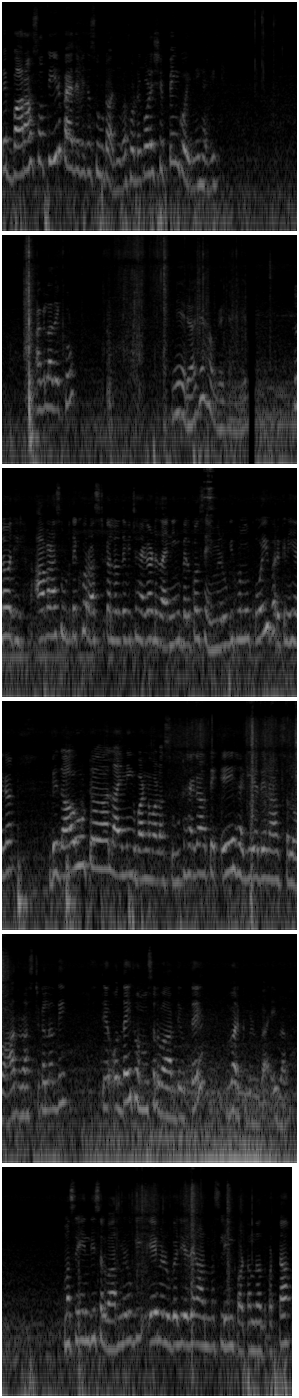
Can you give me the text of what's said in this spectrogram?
ਤੇ 1230 ਰੁਪਏ ਦੇ ਵਿੱਚ ਸੂਟ ਆ ਜਾਊਗਾ। ਤੁਹਾਡੇ ਕੋਲੇ ਸ਼ਿਪਿੰਗ ਕੋਈ ਨਹੀਂ ਹੈਗੀ। ਅਗਲਾ ਦੇਖੋ। ਹਨੇਰਾ ਜਿਹਾ ਹੋ ਗਿਆ ਜਾਂਦੀ ਲਓ ਜੀ ਆਹ ਵਾਲਾ ਸੂਟ ਦੇਖੋ ਰਸਟ ਕਲਰ ਦੇ ਵਿੱਚ ਹੈਗਾ ਡਿਜ਼ਾਈਨਿੰਗ ਬਿਲਕੁਲ ਸੇਮ ਮਿਲੂਗੀ। ਤੁਹਾਨੂੰ ਕੋਈ ਫ਼ਰਕ ਨਹੀਂ ਹੈਗਾ। ਵਿਦਆਊਟ ਲਾਈਨਿੰਗ ਬਣਨ ਵਾਲਾ ਸੂਟ ਹੈਗਾ ਤੇ ਇਹ ਹੈਗੀ ਇਹਦੇ ਨਾਲ ਸਲਵਾਰ ਰਸਟ ਕਲਰ ਦੀ ਤੇ ਉਦਾਂ ਹੀ ਤੁਹਾਨੂੰ ਸਲਵਾਰ ਦੇ ਉੱਤੇ ਵਰਕ ਮਿਲੂਗਾ ਇਹ ਵਾਲਾ। ਮਸਲੀਨ ਦੀ ਸਲਵਾਰ ਮਿਲੂਗੀ, ਇਹ ਮਿਲੂਗਾ ਜੀ ਇਹਦੇ ਨਾਲ ਮਸਲੀਨ ਕਾਟਨ ਦਾ ਦੁਪੱਟਾ।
